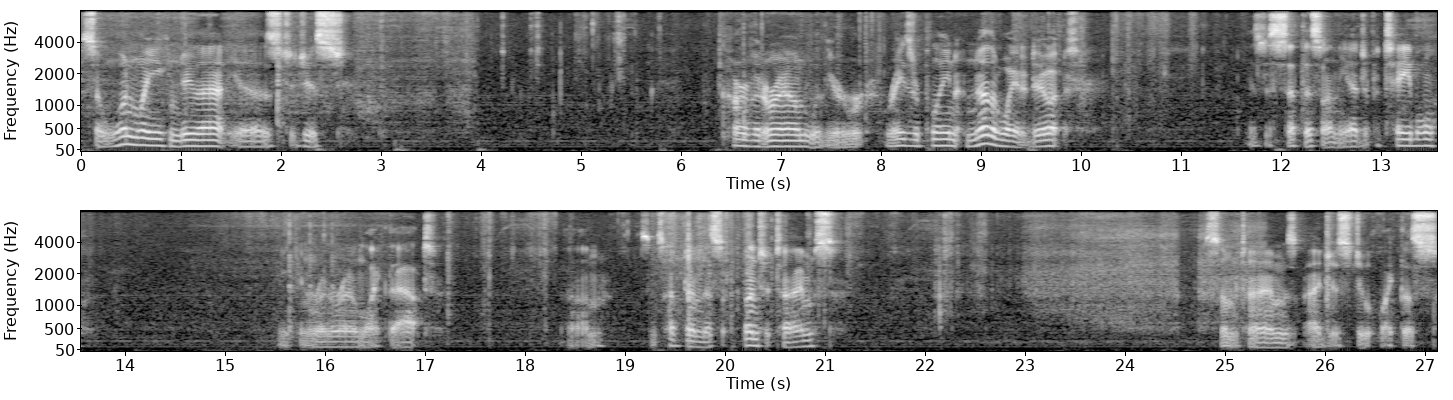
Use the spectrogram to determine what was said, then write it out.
So one way you can do that is to just carve it around with your razor plane. Another way to do it is just set this on the edge of a table. You can run around like that. Um, since I've done this a bunch of times, sometimes I just do it like this.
